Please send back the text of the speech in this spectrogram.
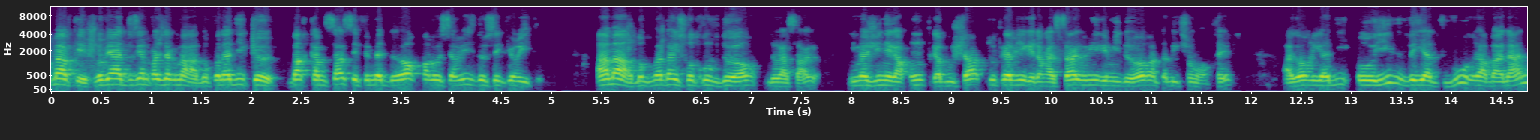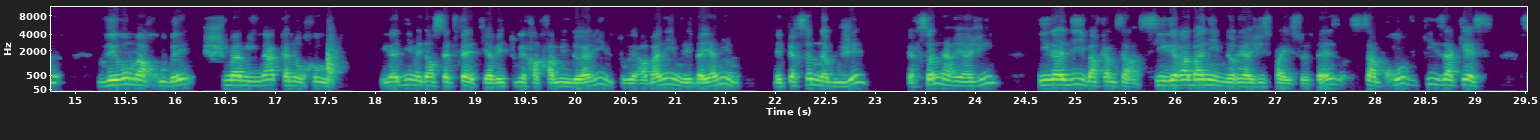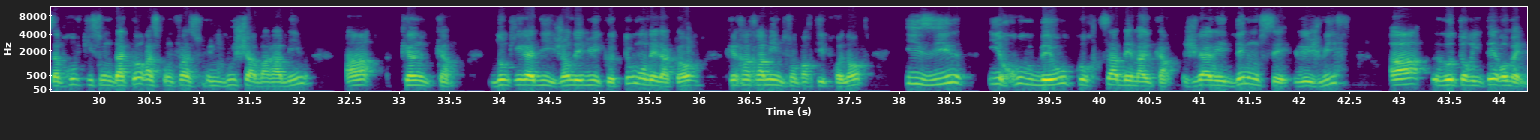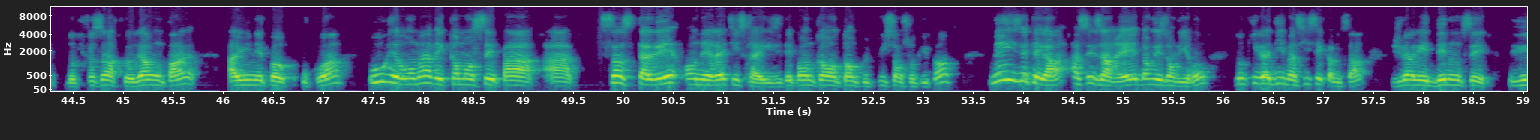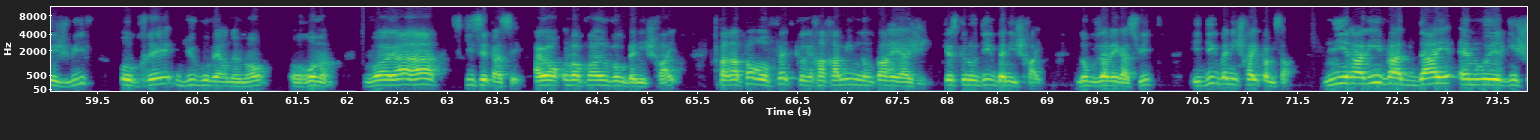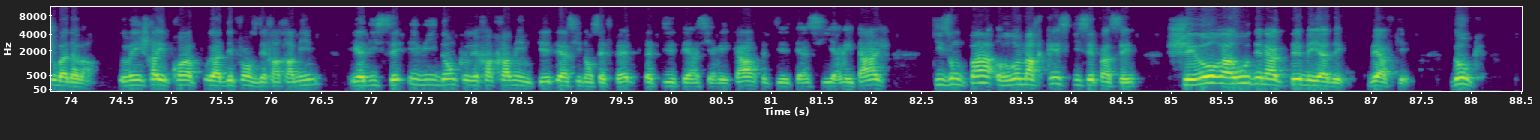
marqué. Je reviens à la deuxième page d'Agmara. Donc, on a dit que Bar Kamsa s'est fait mettre dehors par le service de sécurité. Amar, donc maintenant, il se retrouve dehors de la salle. Imaginez la honte, la boucha. Toute la ville est dans la salle. Lui, il est mis dehors, interdiction d'entrer. Alors, il a dit Oil, Veyatvu, Rabanan, Vero Machoube, Shmamina, Kanochou. Il a dit, mais dans cette fête, il y avait tous les chachamim de la ville, tous les rabbanim, les dayanim, mais personne n'a bougé, personne n'a réagi. Il a dit, bah, comme ça, si les rabbanim ne réagissent pas et se taisent, ça prouve qu'ils acquiescent, ça prouve qu'ils sont d'accord à ce qu'on fasse une bouche à barabim à quelqu'un. Donc il a dit, j'en déduis que tout le monde est d'accord, que les chachamim sont partie prenante, Isil, Beu, Kurtsa, Bemalka. Je vais aller dénoncer les juifs à l'autorité romaine. Donc il faut savoir que là, on parle à une époque où quoi où les Romains avaient commencé par, à s'installer en Eretz Israël. Ils n'étaient pas encore en tant que puissance occupante, mais ils étaient là, à Césarée, dans les environs. Donc il a dit, bah, si c'est comme ça, je vais aller dénoncer les Juifs auprès du gouvernement romain. Voilà ce qui s'est passé. Alors, on va prendre un nouveau Ben Ishraï par rapport au fait que les Chachamim n'ont pas réagi. Qu'est-ce que nous dit le Ben Ishraï Donc, vous avez la suite. Il dit que Ben Ishraï comme ça. Nirari vadai Le Ben Ishraï prend la défense des Chachamim il a dit c'est évident que les Chachamim qui étaient assis dans cette fête, peut-être qu'ils étaient assis à l'écart, peut-être qu'ils étaient assis à l'étage, qu'ils n'ont pas remarqué ce qui s'est passé. Chez Denakte Donc,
